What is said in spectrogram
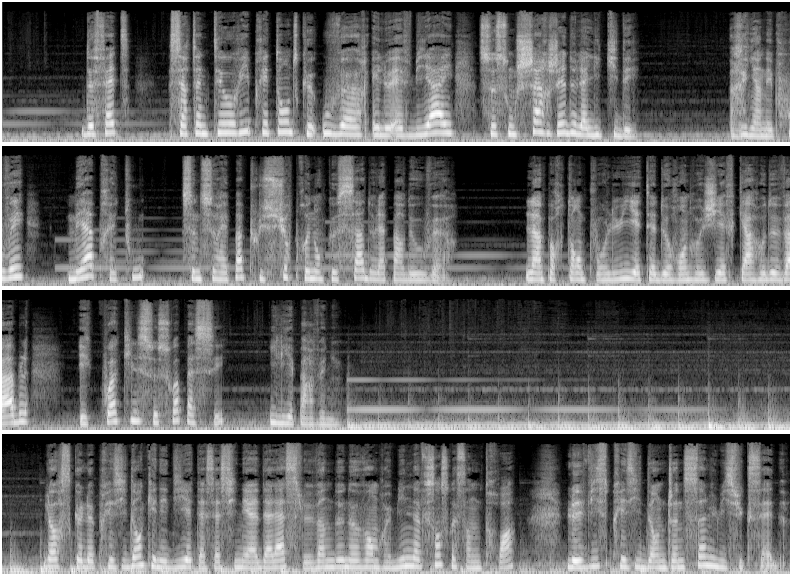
De fait, certaines théories prétendent que Hoover et le FBI se sont chargés de la liquider. Rien n'est prouvé, mais après tout, ce ne serait pas plus surprenant que ça de la part de Hoover. L'important pour lui était de rendre JFK redevable, et quoi qu'il se soit passé, il y est parvenu. Lorsque le président Kennedy est assassiné à Dallas le 22 novembre 1963, le vice-président Johnson lui succède.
